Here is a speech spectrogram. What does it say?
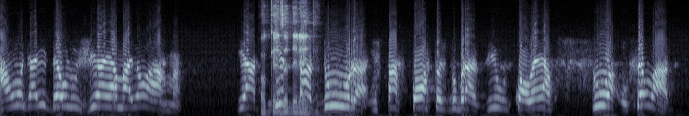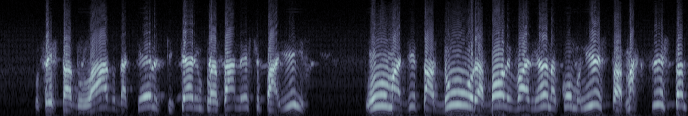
aonde a ideologia é a maior arma. E a okay, ditadura está às portas do Brasil. Qual é a sua, o seu lado? Você está do lado daqueles que querem implantar neste país uma ditadura bolivariana, comunista, marxista,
